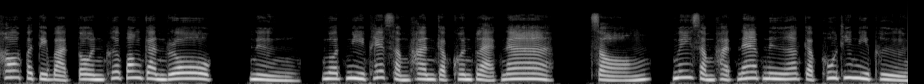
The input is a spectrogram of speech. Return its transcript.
ข้อปฏิบัติตนเพื่อป้องกันโรค 1. งดมีเพศสัมพันธ์กับคนแปลกหน้า 2. ไม่สัมผัสแนบเนื้อกับผู้ที่มีผื่น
